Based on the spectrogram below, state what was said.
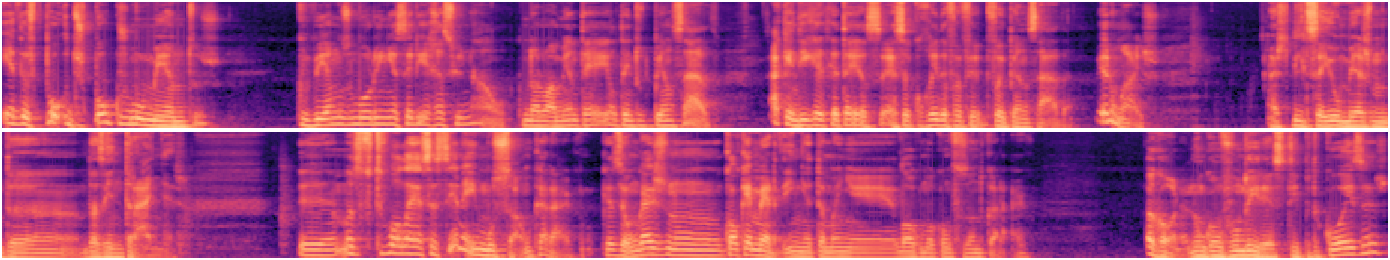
é dos, pou, dos poucos momentos que vemos o Mourinho a ser irracional, que normalmente é, ele tem tudo pensado. Há quem diga que até esse, essa corrida foi, foi pensada. Eu não acho. Acho que lhe saiu mesmo de, das entranhas. Uh, mas o futebol é essa cena, é emoção, caralho. Quer dizer, um gajo, não, qualquer merdinha também é logo uma confusão do caralho. Agora, não confundir esse tipo de coisas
